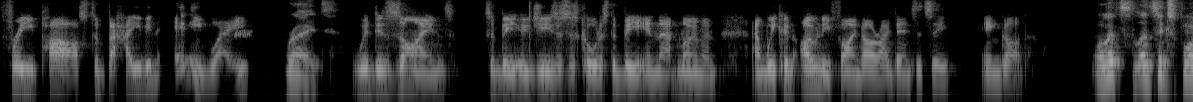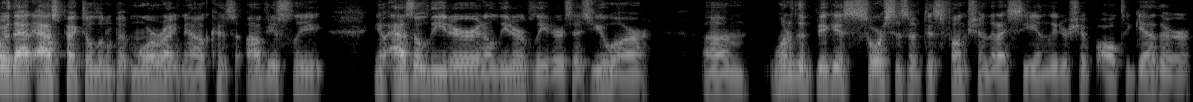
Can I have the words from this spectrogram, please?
free pass to behave in any way. Right. We're designed to be who Jesus has called us to be in that moment. And we can only find our identity in God. Well, let's let's explore that aspect a little bit more right now, because obviously, you know, as a leader and a leader of leaders, as you are, um, one of the biggest sources of dysfunction that I see in leadership altogether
